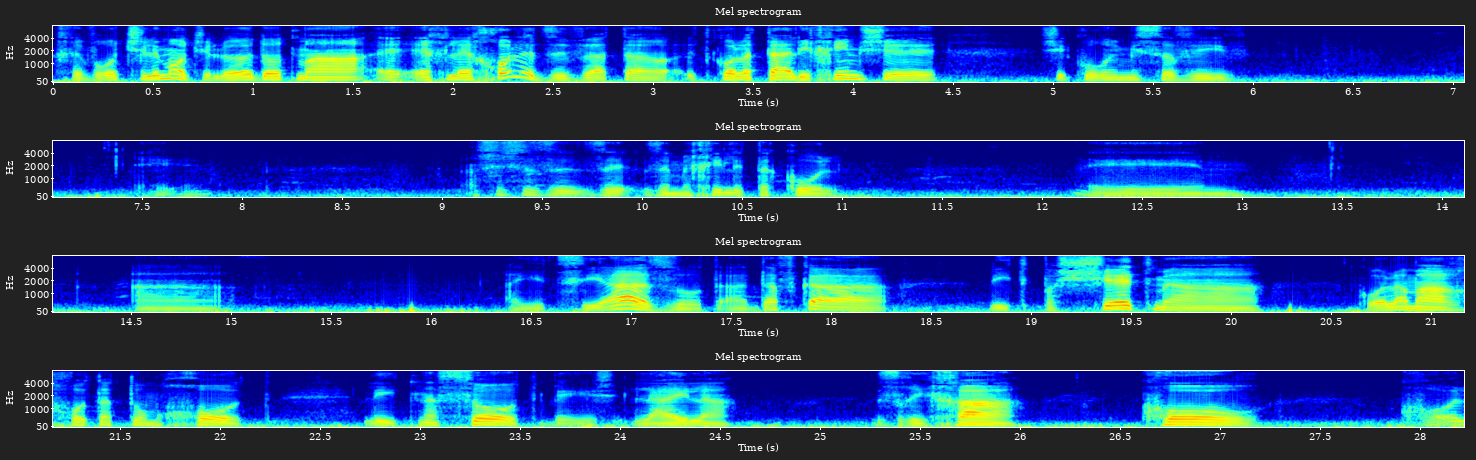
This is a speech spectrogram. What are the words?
חברות שלמות שלא יודעות מה, איך לאכול את זה, ואת כל התהליכים ש, שקורים מסביב. אה, אני חושב שזה זה, זה מכיל את הכל. אה, היציאה הזאת, דווקא להתפשט מכל המערכות התומכות, להתנסות בלילה, זריחה, קור, כל,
